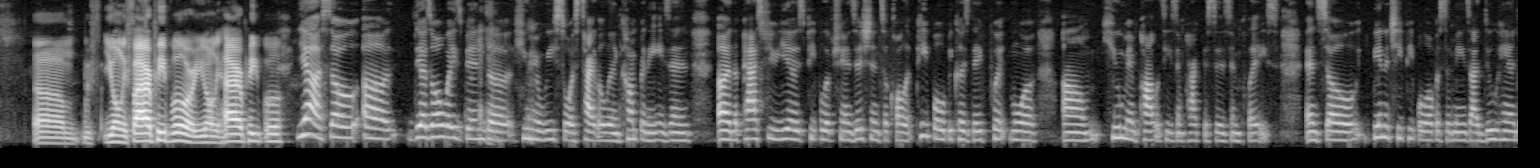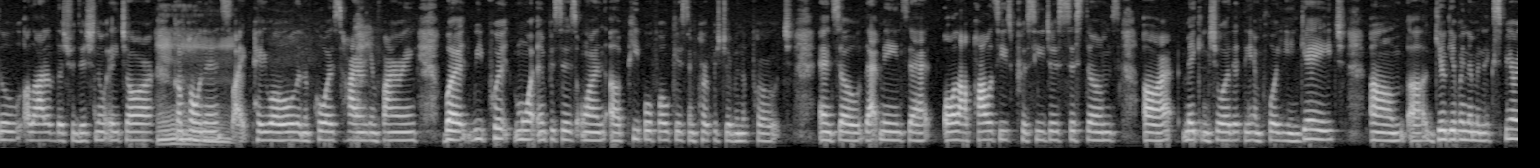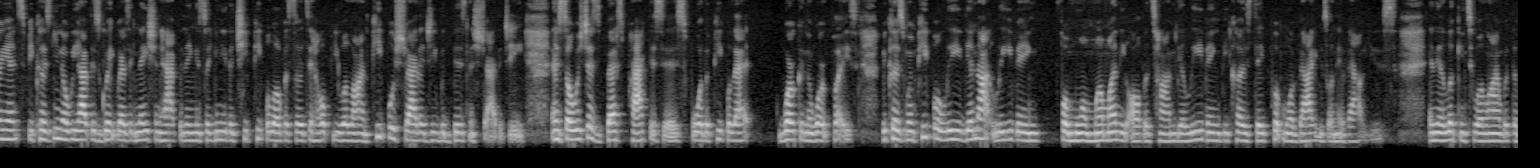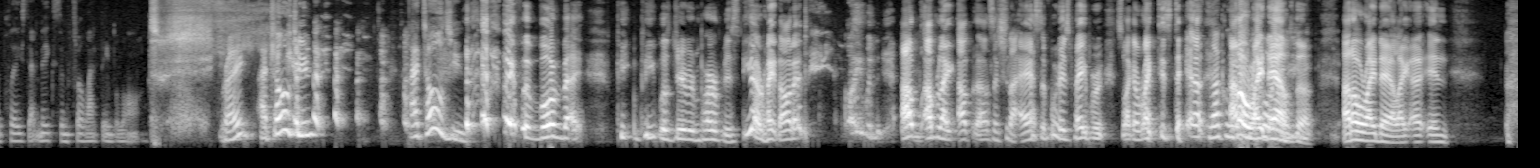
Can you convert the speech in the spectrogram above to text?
um, you only fire people or you only hire people? Yeah, so uh, there's always been the human resource title in companies, and uh, in the past few years, people have transitioned to call it people because they've put more um, human policies and practices in place. And so, being a chief people officer means I do handle a lot of the traditional HR components like payroll and, of course, hiring and firing. But we put more emphasis on a people focused and purpose driven approach. And so that means that all our policies, procedures, systems are making sure that the employee engage, um, uh, gi- giving them an experience because you know we have this great resignation happening, and so you need a chief people officer to help you align people strategy with business strategy. And so it's just best practices for the people that work in the workplace because when people leave, they're not leaving for more mo- money all the time. They're leaving because they put more values on their values, and they're looking to align with the place that makes them feel like they belong. Right? I told you. I told you. Put more back people's driven purpose. You gotta write all that. I don't even. I'm, I'm like, I'm, I was like, should I ask him for his paper so I can write this down? Luckily, I don't write down stuff. I don't write down like, uh, and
